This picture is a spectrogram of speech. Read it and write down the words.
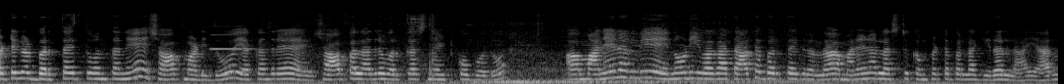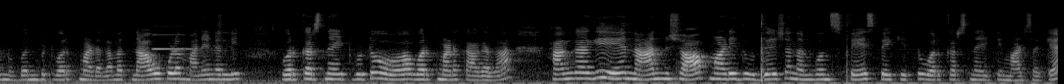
ಬಟ್ಟೆಗಳು ಬರ್ತಾ ಇತ್ತು ಅಂತಲೇ ಶಾಪ್ ಮಾಡಿದ್ದು. ಯಾಕಂದರೆ ಶಾಪಲ್ಲಾದರೆ ವರ್ಕರ್ಸ್ನ ಇಟ್ಕೋಬೋದು. ಮನೆಯಲ್ಲಿ ನೋಡಿ ಇವಾಗ ತಾತ ಬರ್ತಾ ಇದ್ರಲ್ಲ, ಮನೆಯಲ್ಲಿ ಅಷ್ಟು ಕಂಫರ್ಟಬಲ್ ಆಗಿರಲ್ಲ ಯಾರು ಬಂದ್ಬಿಟ್ಟು ವರ್ಕ್ ಮಾಡಲ್ಲ, ಮತ್ತು ನಾವು ಕೂಡ ಮನೆಯಲ್ಲಿ ವರ್ಕರ್ಸ್ನ ಇಟ್ಬಿಟ್ಟು ವರ್ಕ್ ಮಾಡೋಕ್ಕಾಗಲ್ಲ. ಹಾಗಾಗಿ ನಾನು ಶಾಪ್ ಮಾಡಿದ ಉದ್ದೇಶ ನನಗೊಂದು ಸ್ಪೇಸ್ ಬೇಕಿತ್ತು ವರ್ಕರ್ಸ್ನ ಇಟ್ಟು ಮಾಡ್ಸೋಕ್ಕೆ.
